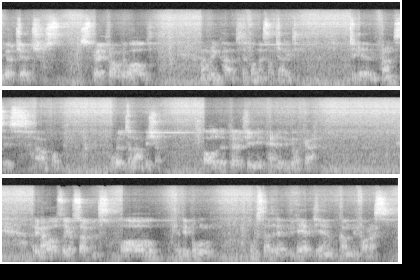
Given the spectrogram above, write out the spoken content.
your church spread throughout the world and bring to the fullness of charity. Together with Francis, our Pope, Wilton, our Bishop, all the clergy and the people of God. Remember also your servants, all the people who started AFG and who come before us,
